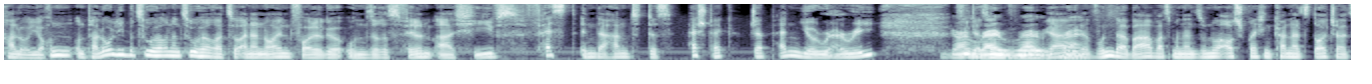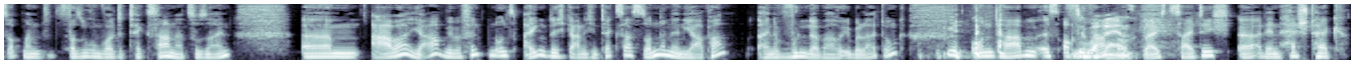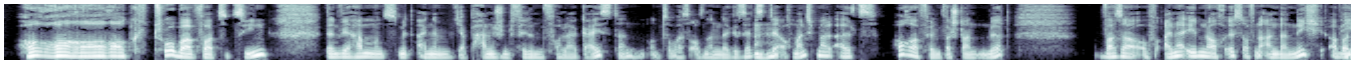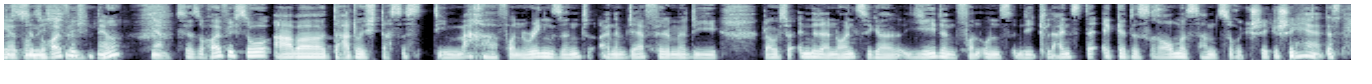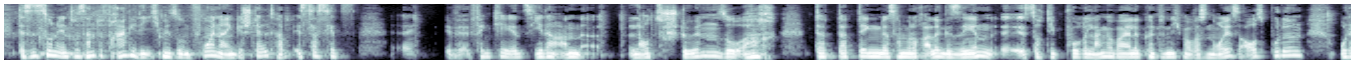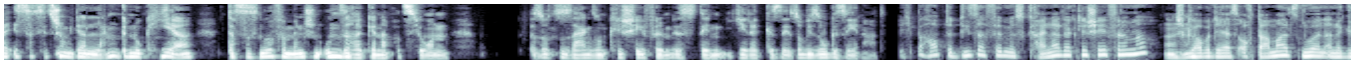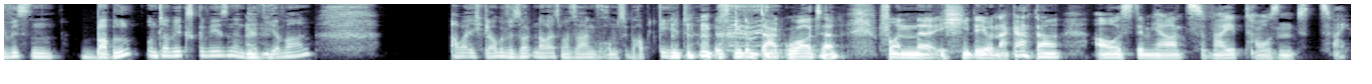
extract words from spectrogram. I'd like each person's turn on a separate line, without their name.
Hallo Jochen und hallo liebe Zuhörerinnen und Zuhörer zu einer neuen Folge unseres Filmarchivs fest in der Hand des Hashtag Japanuary. Wieder so, ja, wieder wunderbar, was man dann so nur aussprechen kann als Deutscher, als ob man versuchen wollte, Texaner zu sein. Ähm, aber ja, wir befinden uns eigentlich gar nicht in Texas, sondern in Japan eine wunderbare Überleitung und haben es auch gewagt, auch gleichzeitig äh, den Hashtag Horror-Oktober vorzuziehen, denn wir haben uns mit einem japanischen Film voller Geistern und sowas auseinandergesetzt, mhm. der auch manchmal als Horrorfilm verstanden wird was er auf einer Ebene auch ist, auf einer anderen nicht, aber Eher das so ist ja nicht, so häufig, ne? ne? Ja. ja. Ist ja so häufig so, aber dadurch, dass es die Macher von Ring sind, einem der Filme, die, glaube ich, so Ende der 90er jeden von uns in die kleinste Ecke des Raumes haben zurückgeschickt.
Ja, das, das ist so eine interessante Frage, die ich mir so im Vorhinein gestellt habe. Ist das jetzt, äh, fängt hier jetzt jeder an, äh, laut zu stöhnen, so, ach, das Ding, das haben wir doch alle gesehen, ist doch die pure Langeweile, könnte nicht mal was Neues ausbuddeln? Oder ist das jetzt schon wieder lang genug her, dass es nur für Menschen unserer Generation sozusagen so ein Klischeefilm ist, den jeder gese sowieso gesehen hat.
Ich behaupte, dieser Film ist keiner der Klischeefilme. Mhm. Ich glaube, der ist auch damals nur in einer gewissen Bubble unterwegs gewesen, in der mhm. wir waren. Aber ich glaube, wir sollten auch erstmal sagen, worum es überhaupt geht.
es geht um Dark Water von äh, Hideo Nakata aus dem Jahr 2002.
